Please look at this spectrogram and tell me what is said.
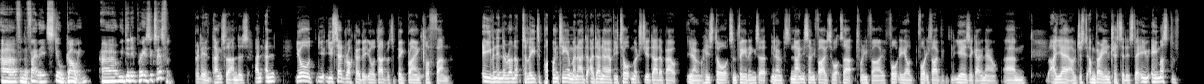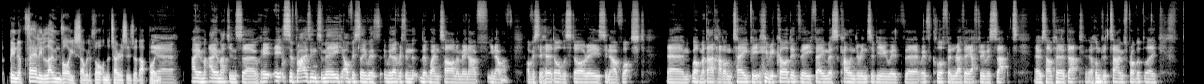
uh, from the fact that it's still going, uh, we did it pretty successfully. Brilliant. Thanks for that, Anders. And and your you, you said Rocco that your dad was a big Brian Clough fan. Even in the run up to Leeds appointing him, and I, I don't know, have you talked much to your dad about you know his thoughts and feelings at you know 1975? So what's that? 25, 40 odd, 45 years ago now. Um, I, yeah, I'm just I'm very interested. It's that he, he must have been a fairly lone voice. I would have thought on the terraces at that point. Yeah, I am. I imagine so. It, it's surprising to me, obviously, with with everything that, that went on. I mean, I've you know I've obviously heard all the stories. You know, I've watched. Um, well, my dad had on tape. He, he recorded the famous Calendar interview with uh, with Clough and Revie after he was sacked. Um, so I've heard that a hundred times probably.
